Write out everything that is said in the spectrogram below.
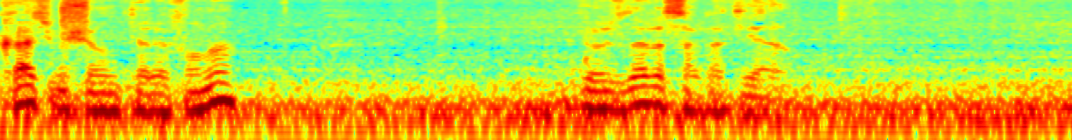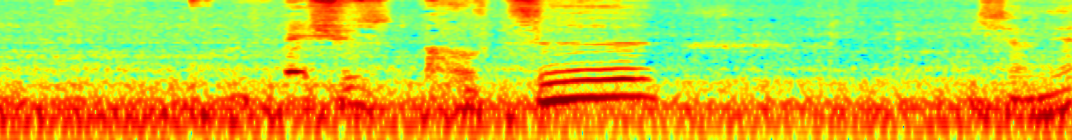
Kaçmış onun telefonu? Gözleri sakat ya. 506 Bir saniye.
